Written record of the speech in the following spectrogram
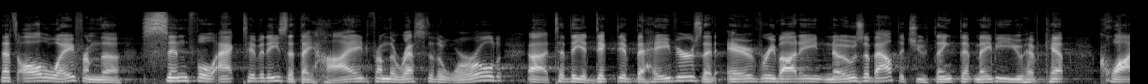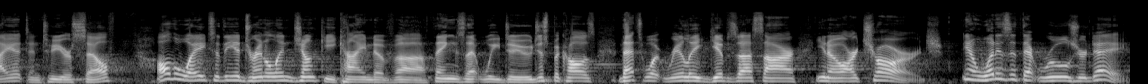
that's all the way from the sinful activities that they hide from the rest of the world uh, to the addictive behaviors that everybody knows about that you think that maybe you have kept quiet and to yourself, all the way to the adrenaline junkie kind of uh, things that we do just because that's what really gives us our, you know, our charge. You know, what is it that rules your day?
